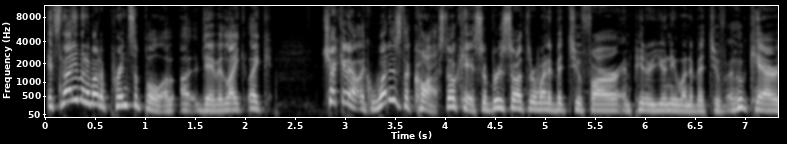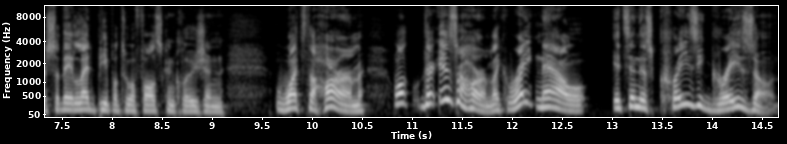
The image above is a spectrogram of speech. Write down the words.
it's not even about a principle, uh, David. Like, like, check it out. Like, what is the cost? Okay, so Bruce Arthur went a bit too far, and Peter Jüni went a bit too. far. Who cares? So they led people to a false conclusion. What's the harm? Well, there is a harm. Like right now, it's in this crazy gray zone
